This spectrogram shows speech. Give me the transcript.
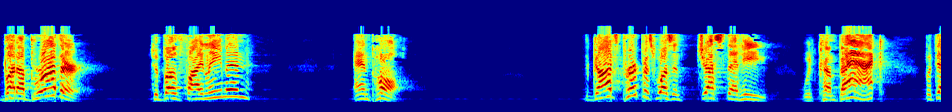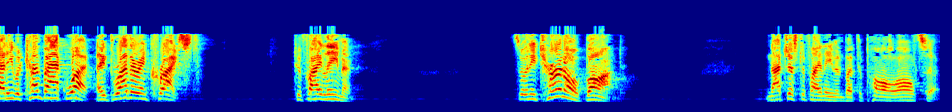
But a brother to both Philemon and Paul. God's purpose wasn't just that he would come back, but that he would come back what? A brother in Christ to Philemon. So an eternal bond. Not just to Philemon, but to Paul also.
